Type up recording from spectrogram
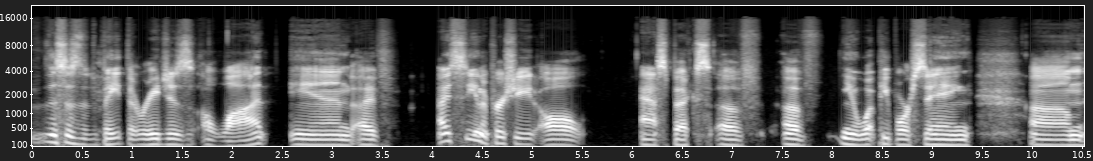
this is a debate that rages a lot, and I've I see and appreciate all aspects of of you know what people are saying. Um,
